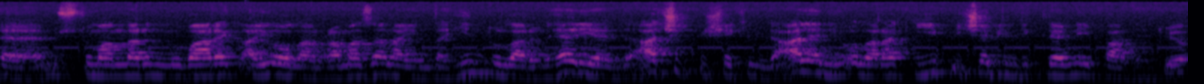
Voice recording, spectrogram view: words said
e, Müslümanların mübarek ayı olan Ramazan ayında Hinduların her yerde açık bir şekilde aleni olarak yiyip içebildiklerini ifade ediyor.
